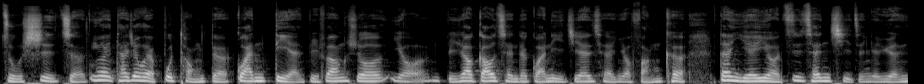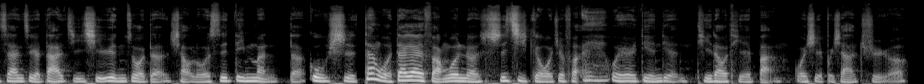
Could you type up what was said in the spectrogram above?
主事者，因为他就会有不同的观点，比方说有比较高层的管理阶层，有房客，但也有支撑起整个圆山这个大机器运作的小螺丝钉们的故事。但我大概访问了十几个，我就发现，哎，我有一点点踢到铁板，我写不下去了。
